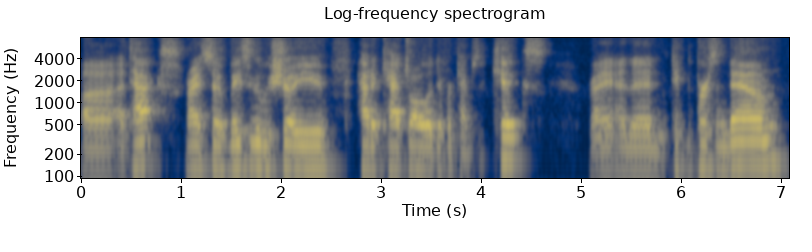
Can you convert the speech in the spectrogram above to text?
uh, attacks, right? So basically, we show you how to catch all the different types of kicks, right? And then take the person down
